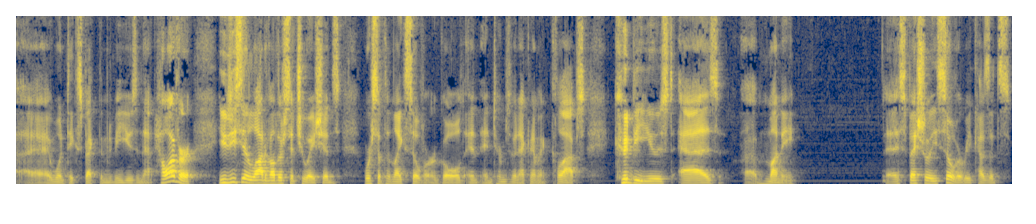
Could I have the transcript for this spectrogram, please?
I wouldn't expect them to be using that. However, you do see a lot of other situations where something like silver or gold, in, in terms of an economic collapse, could be used as uh, money, especially silver because it's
